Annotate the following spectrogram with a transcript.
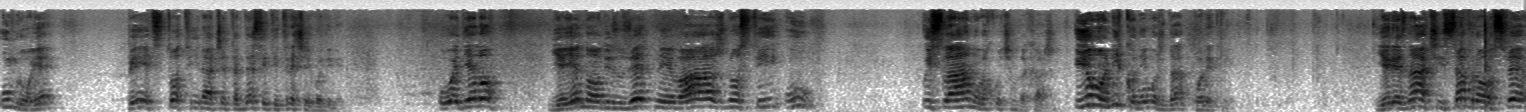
Umro je 543. godine. Ovo je djelo je jedno od izuzetne važnosti u, u islamu, ovako ćemo da kažem. I ovo niko ne može da porekne. Jer je znači sabrao sve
